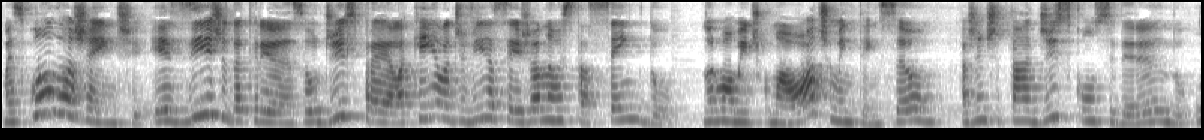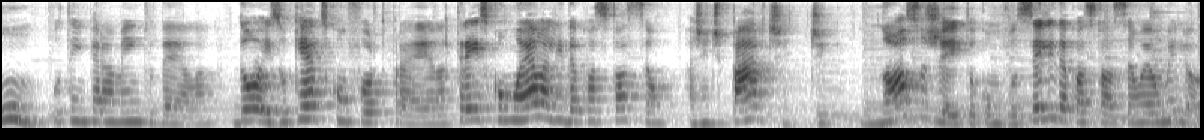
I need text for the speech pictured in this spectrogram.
Mas quando a gente exige da criança ou diz para ela quem ela devia ser e já não está sendo, normalmente com uma ótima intenção, a gente está desconsiderando um, o temperamento dela, dois, o que é desconforto para ela, três, como ela lida com a situação. A gente parte de nosso jeito, ou como você lida com a situação é o melhor.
